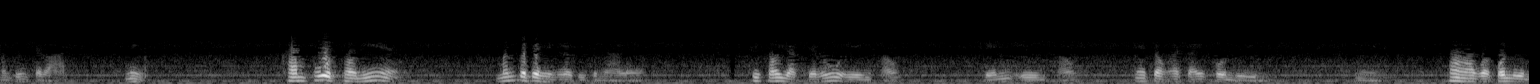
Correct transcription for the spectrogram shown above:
มันถึงฉลาด นี่คำพูดเท่านี้ มันก็จะเห็นเราพิจารณาแล้วที่เขาอยากจะรู้เองเขา เห็นเองเขา ไม่ต้องอาศัยคนอื่นถ้าหากว่าคนอื่น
